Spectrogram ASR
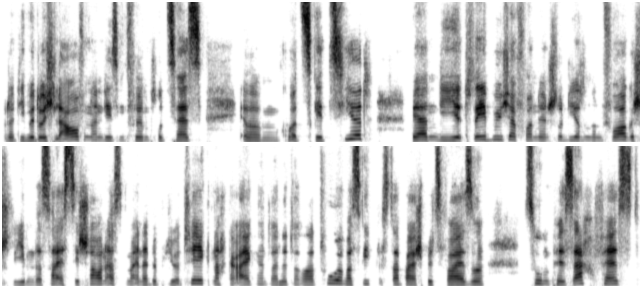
oder die wir durchlaufen in diesem Filmprozess, ähm, kurz skizziert, werden die Drehbücher von den Studierenden vorgeschrieben. Das heißt, sie schauen erstmal in der Bibliothek nach geeigneter Literatur. Was gibt es da beispielsweise zum Pesachfest?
